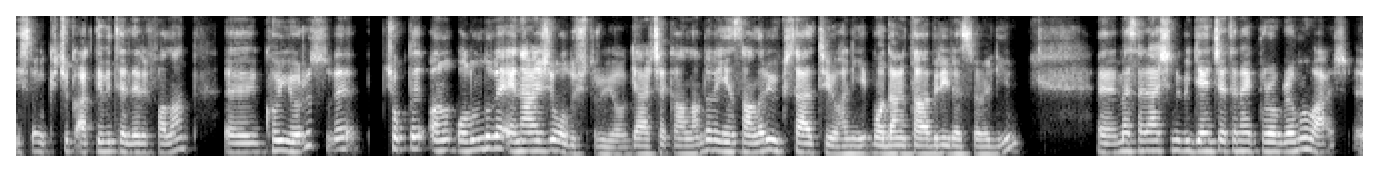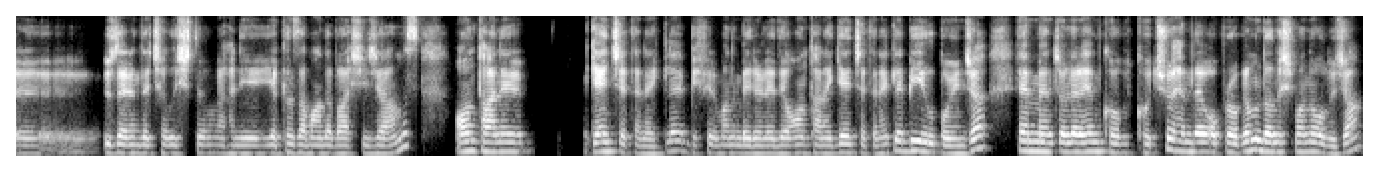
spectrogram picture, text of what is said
işte o küçük aktiviteleri falan e, koyuyoruz ve çok da olumlu ve enerji oluşturuyor gerçek anlamda ve insanları yükseltiyor hani modern tabiriyle söyleyeyim. E, mesela şimdi bir genç yetenek programı var. E, üzerinde çalıştığım hani yakın zamanda başlayacağımız 10 tane genç yetenekle bir firmanın belirlediği 10 tane genç yetenekle bir yıl boyunca hem mentörleri hem ko- koçu hem de o programın danışmanı olacağım.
